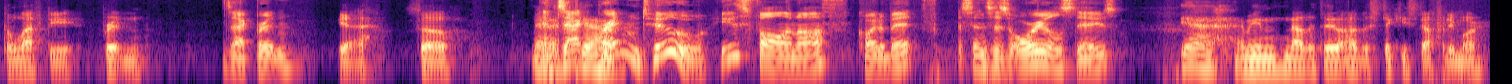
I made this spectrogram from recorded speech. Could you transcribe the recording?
The lefty, Britton. Zach Britton. Yeah. So. Man, and Zach Britton too. He's fallen off quite a bit since his Orioles days. Yeah, I mean, now that they don't have the sticky stuff anymore,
